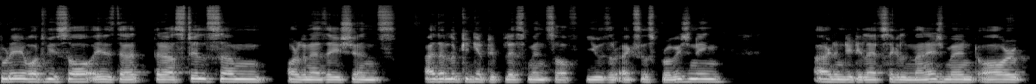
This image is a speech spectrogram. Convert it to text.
Today, what we saw is that there are still some organizations either looking at replacements of user access provisioning, identity lifecycle management, or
